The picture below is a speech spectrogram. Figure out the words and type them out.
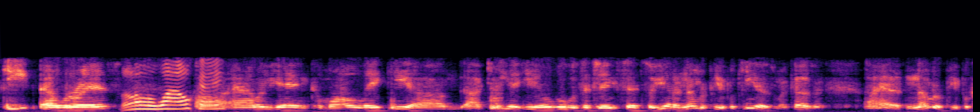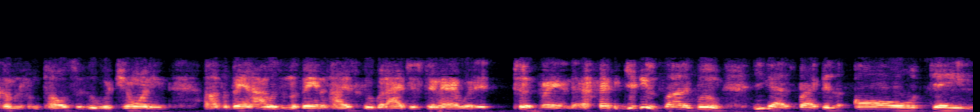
Skeet Alvarez. Oh, wow, okay. Uh, Alan, yeah, and Kamal Lakey, um, uh, Kia Hill, who was a J-Sette. So you had a number of people. Kia is my cousin. I had a number of people coming from Tulsa who were joining uh, the band. I was in the band in high school, but I just didn't have what it took, man. Getting to Sonic Boom, you guys practice all day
